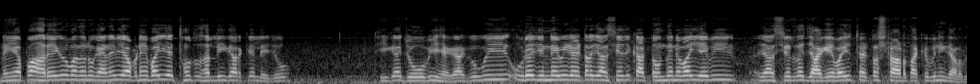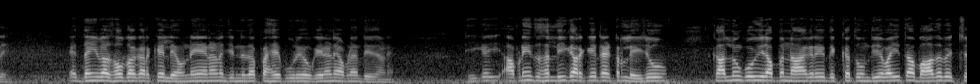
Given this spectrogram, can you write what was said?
ਨਹੀਂ, ਆਪਾਂ ਹਰੇਕ ਨੂੰ ਬੰਦੇ ਨੂੰ ਕਹਿੰਦੇ ਵੀ ਆਪਣੇ ਬਾਈ ਇੱਥੋਂ ਤਸੱਲੀ ਕਰਕੇ ਲੈ ਜਾਓ। ਠੀਕ ਹੈ, ਜੋ ਵੀ ਹੈਗਾ, ਕਿਉਂਕਿ ਉਰੇ ਜਿੰਨੇ ਵੀ ਟਰੈਕਟਰ ਏਜੰਸੀਆਂ 'ਚ ਕੱਟ ਹੁੰਦੇ ਨੇ ਬਾਈ, ਇਹ ਵੀ ਏਜੰਸੀਆਂ ਤੇ ਜਾ ਕੇ ਬਾਈ ਟਰੈਕਟਰ ਸਟਾਰਟ ਤੱਕ ਵੀ ਨਹੀਂ ਕਰਦੇ। ਇਦਾਂ ਹੀ ਬਸ ਸੌਦਾ ਕਰਕੇ ਲਿਆਉਨੇ ਆ ਇਹਨਾਂ ਨੇ, ਜਿੰਨੇ ਦਾ ਪੈਸੇ ਪੂਰੇ ਹੋ ਗਏ ਇਹਨਾਂ ਨੇ ਆਪਣੇ ਦੇ ਦੇਣੇ। ਠੀਕ ਹੈ ਜੀ, ਆਪਣੀ ਤਸੱਲੀ ਕਰਕੇ ਟਰੈਕਟਰ ਲੈ ਜਾਓ। ਕੱਲ ਨੂੰ ਕੋਈ ਰੱਬ ਨਾ ਕਰੇ, ਦਿੱਕਤ ਹੁੰਦੀ ਹੈ ਬਾਈ, ਤਾਂ ਬਾਅਦ ਵਿੱਚ,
